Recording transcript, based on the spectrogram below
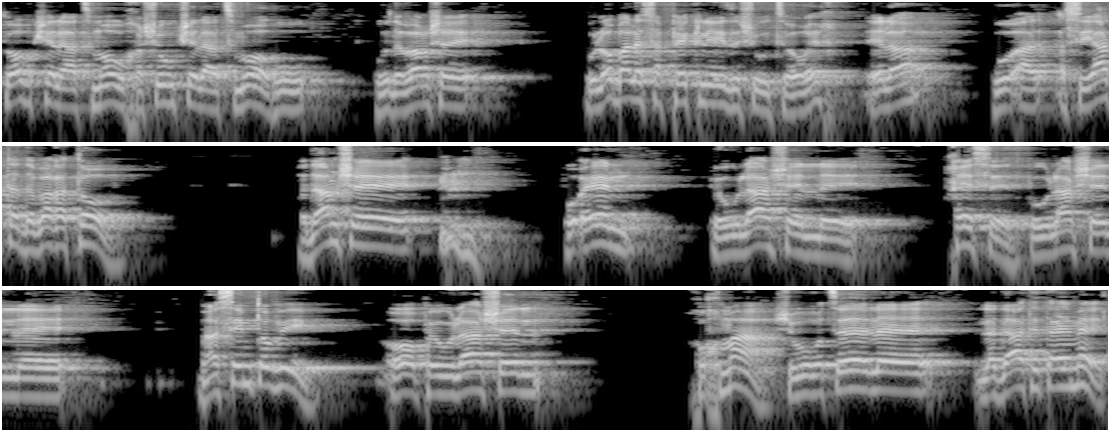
טוב כשלעצמו, הוא חשוב כשלעצמו, הוא, הוא דבר שהוא לא בא לספק לי איזשהו צורך, אלא הוא עשיית הדבר הטוב. אדם שפועל פעולה של חסד, פעולה של מעשים טובים, או פעולה של חוכמה, שהוא רוצה לדעת את האמת,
